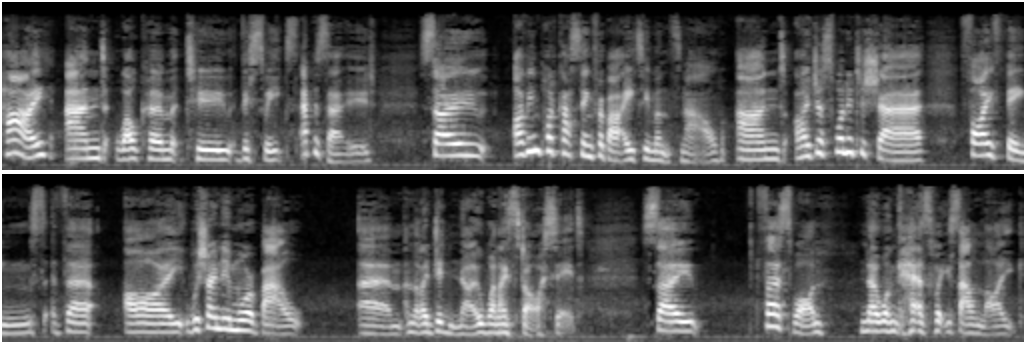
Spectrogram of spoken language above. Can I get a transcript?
Hi, and welcome to this week's episode. So, I've been podcasting for about 18 months now, and I just wanted to share five things that I wish I knew more about um, and that I didn't know when I started. So, first one no one cares what you sound like.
